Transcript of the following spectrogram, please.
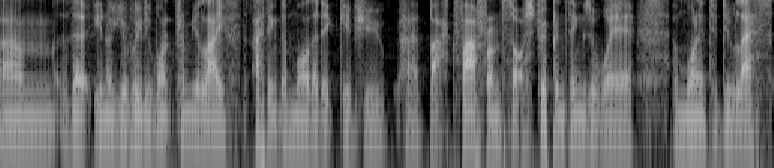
um, that you know you really want from your life, I think the more that it gives you uh, back, far from sort of stripping things away and wanting to do less.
